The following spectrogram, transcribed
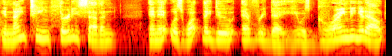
in 1937, and it was what they do every day. He was grinding it out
